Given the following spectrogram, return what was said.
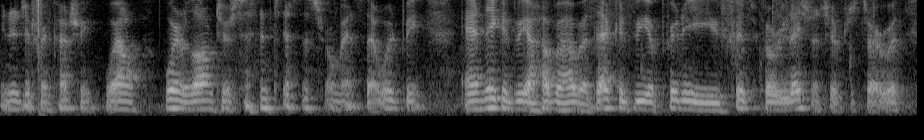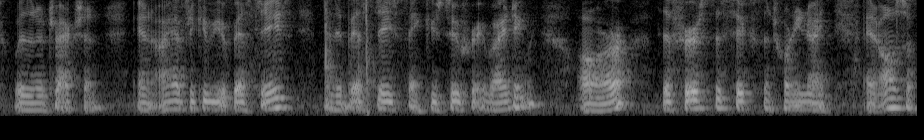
in a different country. Wow what a long-term distance romance that would be. And they could be a hubba hubba. That could be a pretty physical relationship to start with with an attraction. And i have to give you your best days and the best days thank you sue for reminding me are the 1st the 6th and 29th and also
